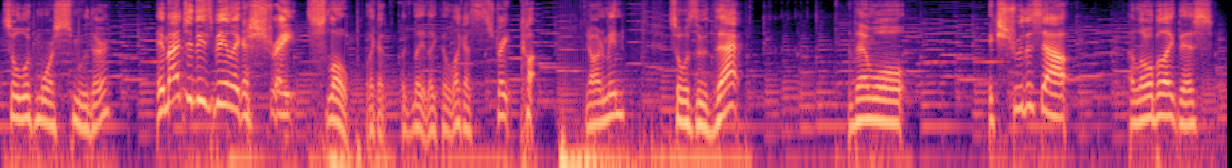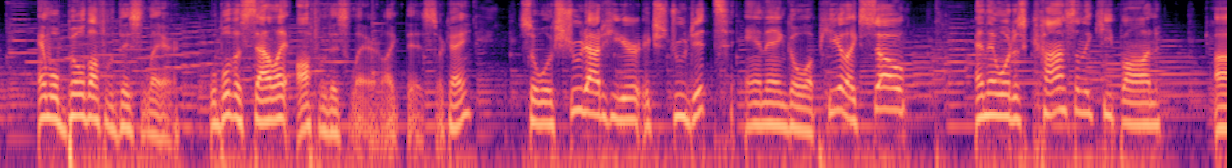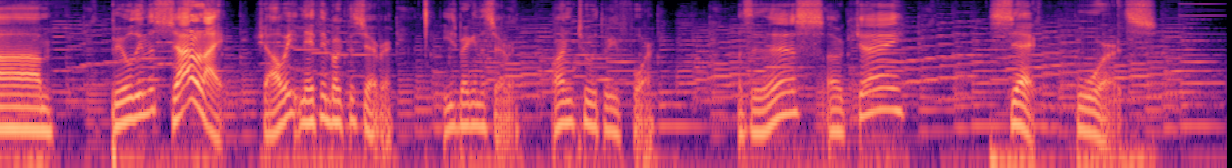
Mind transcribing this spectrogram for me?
So look more smoother. Imagine these being like a straight slope, like a like like, like a straight cut. You know what I mean? So let's do that. Then we'll extrude this out a little bit like this, and we'll build off of this layer. We'll build a satellite off of this layer like this, okay? So we'll extrude out here, extrude it, and then go up here like so. And then we'll just constantly keep on um, building the satellite, shall we? Nathan broke the server. He's breaking the server. One, two, three, four. Let's do this. Okay. Sick. Quartz.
